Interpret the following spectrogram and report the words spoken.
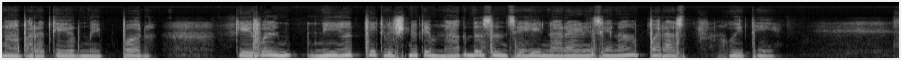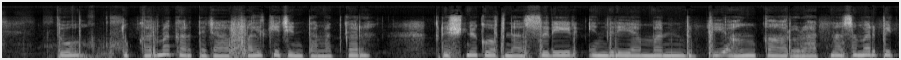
महाभारत के युद्ध में, पर केवल निहत्थे कृष्ण के मार्गदर्शन से ही नारायणी सेना परास्त हुई थी। तो तू कर्म करते जा, फल की चिंता मत कर। कृष्ण को अपना शरीर, इंद्रिय, मन, बुद्धि, अहंकार और आत्मा समर्पित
